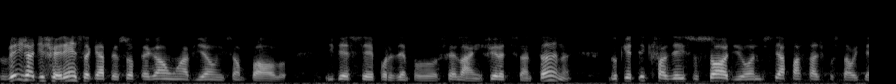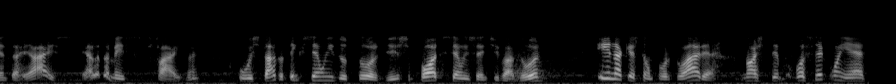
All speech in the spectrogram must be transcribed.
veja a diferença que a pessoa pegar um avião em São Paulo e descer, por exemplo, sei lá, em Feira de Santana, do que ter que fazer isso só de ônibus, se a passagem custar 80 reais, ela também faz, né? O Estado tem que ser um indutor disso, pode ser um incentivador, e na questão portuária, nós temos, você conhece,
